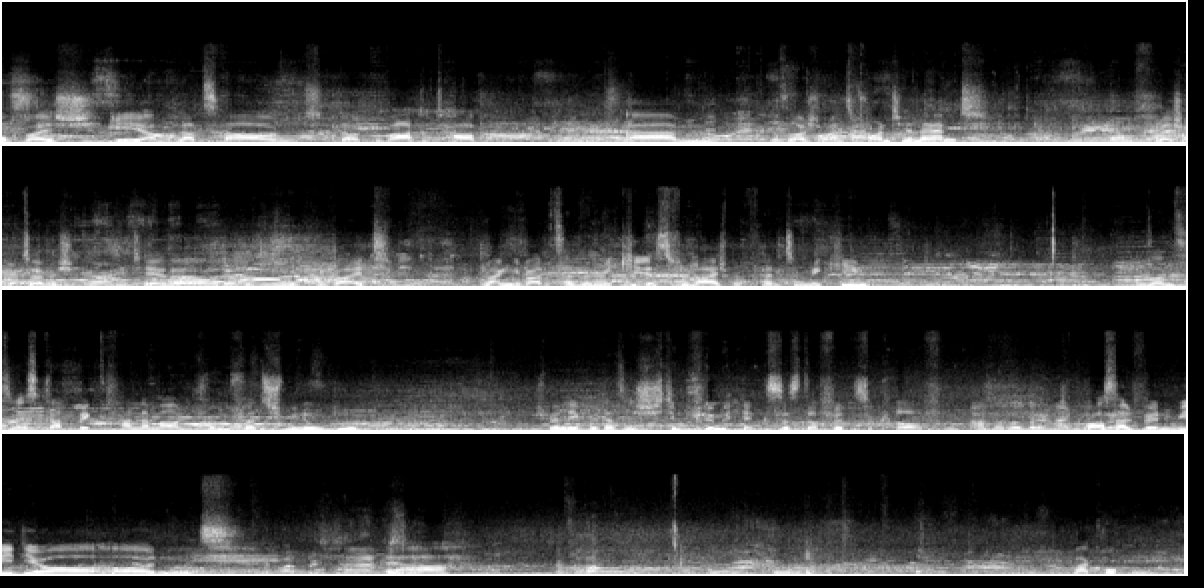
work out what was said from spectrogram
Geguckt, weil ich eh am Platz war und dort gewartet habe. Ähm, jetzt soll ich mal ins Frontierland. Ja, vielleicht gibt es irgendwelche Charaktere oder wie, die, wie weit, lang die Wartezeit bei Mickey ist vielleicht, bei Phantom Mickey. Ansonsten ist gerade Big Thunder Mountain 45 Minuten. Ich überlege mir tatsächlich den Film Access dafür zu kaufen. Du brauchst halt für ein Video und ja, Mal gucken.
